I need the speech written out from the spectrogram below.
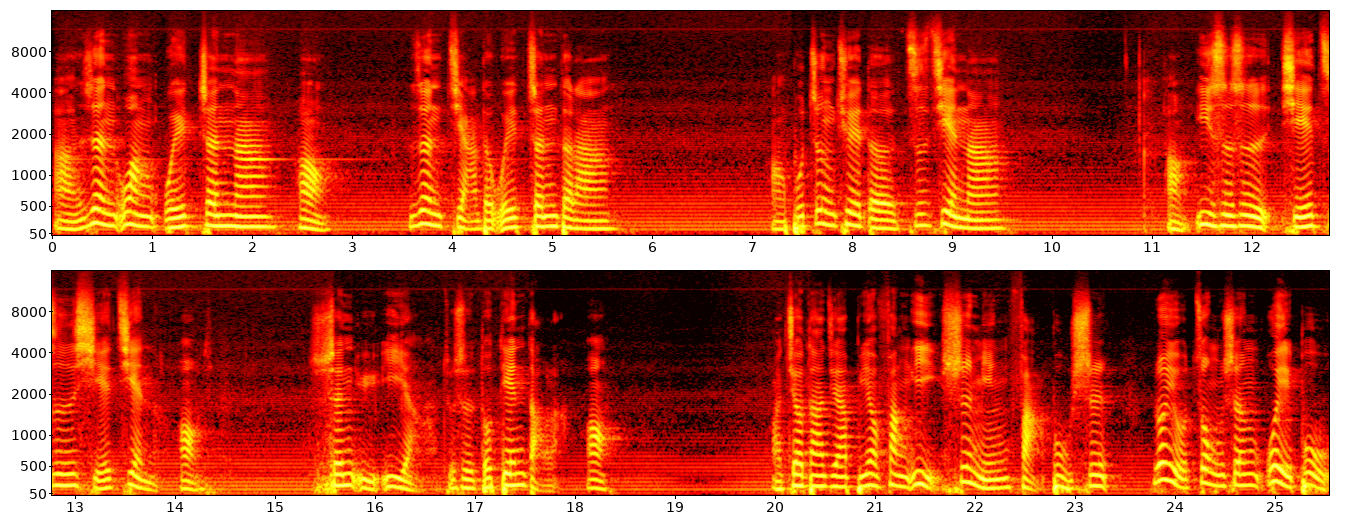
啊认妄为真呐，哈，认假的为真的啦，啊，不正确的知见呐，啊，意思是邪知邪见呐，啊，身语意啊，就是都颠倒了啊。啊，教大家不要放逸，是名法布施。若有众生为不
